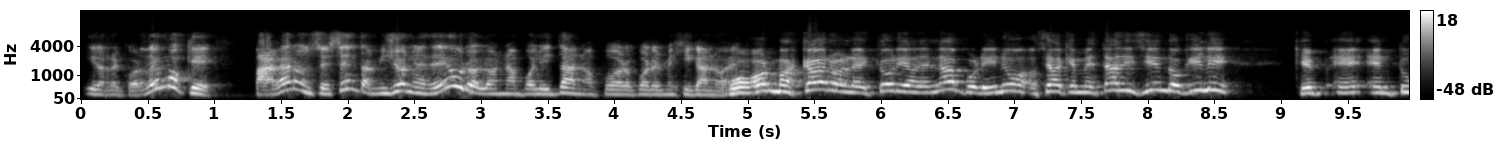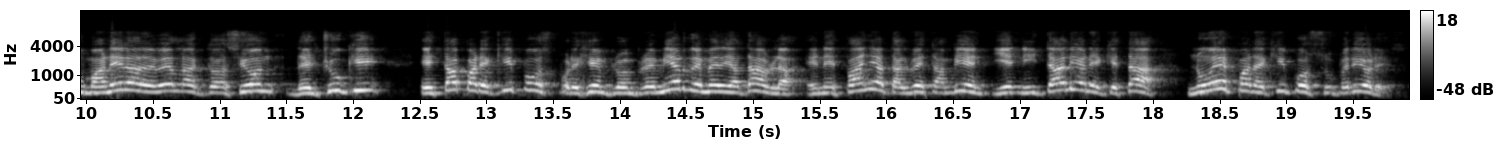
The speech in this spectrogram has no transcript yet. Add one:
Y recordemos que pagaron 60 millones de euros los napolitanos por, por el mexicano. ¿eh? Jugador más caro en la historia del Napoli, ¿no? O sea que me estás diciendo, Kili, que eh, en tu manera de ver la actuación del Chucky está para equipos, por ejemplo, en Premier de media tabla, en España tal vez también, y en Italia en el que está, no es para equipos superiores.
